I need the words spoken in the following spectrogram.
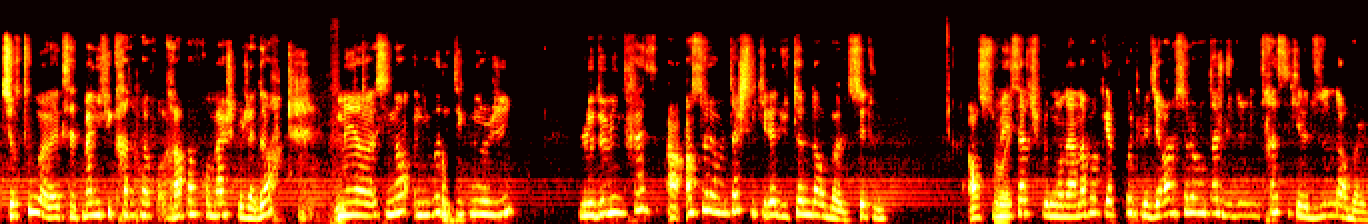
surtout avec cette magnifique à fromage que j'adore. Mais euh, sinon, au niveau des technologies, le 2013 a un seul avantage, c'est qu'il a du Thunderbolt, c'est tout. Alors, Ouais. Mais ça, tu peux demander à n'importe quel pro, il te le dira, le seul avantage du 2013, c'est qu'il a du Thunderbolt.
